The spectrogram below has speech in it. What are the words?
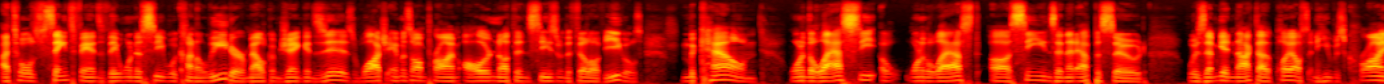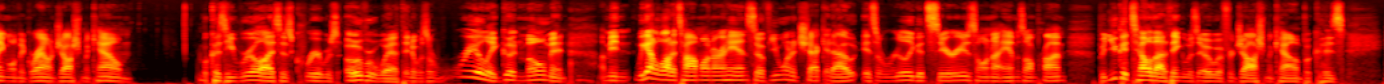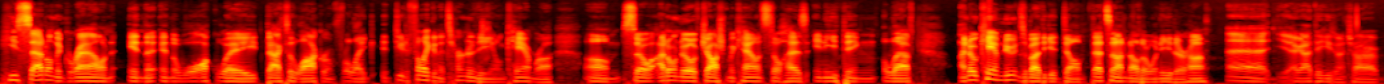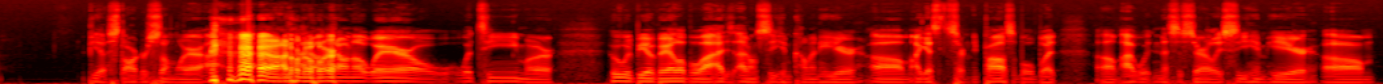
I told Saints fans if they want to see what kind of leader Malcolm Jenkins is, watch Amazon Prime All or Nothing season with the Philadelphia Eagles. McCown, one of the last se- uh, one of the last uh, scenes in that episode was them getting knocked out of the playoffs, and he was crying on the ground. Josh McCown because he realized his career was over with and it was a really good moment. I mean, we got a lot of time on our hands, so if you want to check it out, it's a really good series on uh, Amazon Prime, but you could tell that I think it was over for Josh McCown because he sat on the ground in the in the walkway back to the locker room for like dude, it felt like an eternity on camera. Um, so I don't know if Josh McCown still has anything left. I know Cam Newton's about to get dumped. That's not another one either, huh? Uh, yeah, I think he's gonna try to be a starter somewhere. I, I, I don't know where. I don't know where or what team or who would be available. I I, just, I don't see him coming here. Um, I guess it's certainly possible, but um, I wouldn't necessarily see him here. Um,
